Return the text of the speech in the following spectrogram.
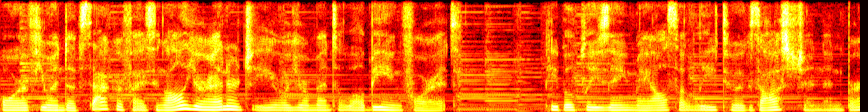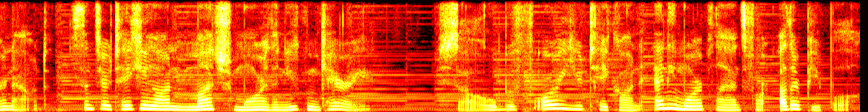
or if you end up sacrificing all your energy or your mental well-being for it. People pleasing may also lead to exhaustion and burnout since you're taking on much more than you can carry. So before you take on any more plans for other people,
